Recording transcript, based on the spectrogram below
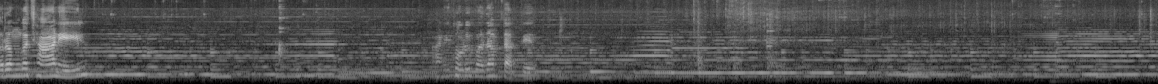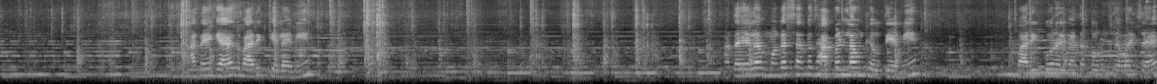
रंग छान येईल. आणि थोडी बदाम टाकते. आता हे गॅस बारीक केलाय मी. याला मगासारखं झाकण लावून ठेवते मी. बारीकोर एक आता करून ठेवायचं आहे.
